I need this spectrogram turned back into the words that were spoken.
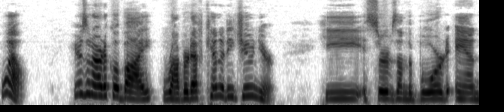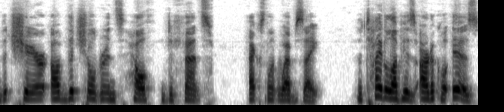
Well, here's an article by Robert F. Kennedy Jr. He serves on the board and the chair of the Children's Health Defense. Excellent website. The title of his article is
